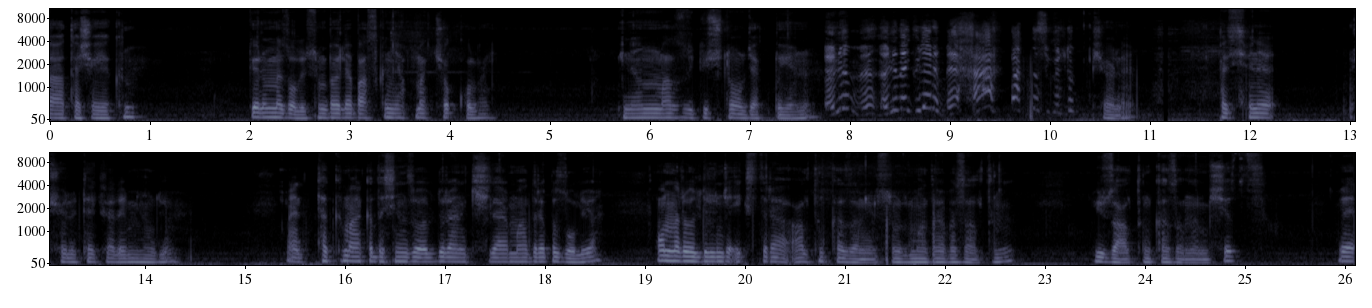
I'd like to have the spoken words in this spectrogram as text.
dağ taşa yakın görünmez oluyorsun. Böyle baskın yapmak çok kolay. İnanılmaz güçlü olacak bu yönü. Ölüm mü? Ölüme gülerim be. Ha, bak nasıl güldüm. Şöyle pasifine şöyle tekrar emin oluyorum. Yani takım arkadaşınızı öldüren kişiler madrabaz oluyor. Onları öldürünce ekstra altın kazanıyorsunuz madrabaz altını. 100 altın kazanırmışız. Ve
